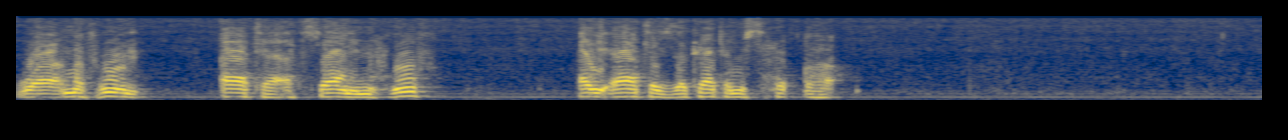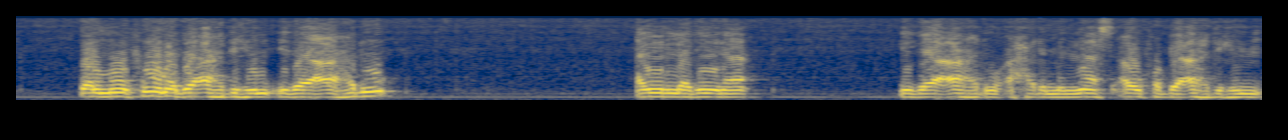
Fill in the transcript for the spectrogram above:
ومفعول آتى الثاني محذوف أي آتى الزكاة مستحقها. والموفون بعهدهم إذا عاهدوا أي الذين إذا عاهدوا أحد من الناس أوفى بعهدهم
